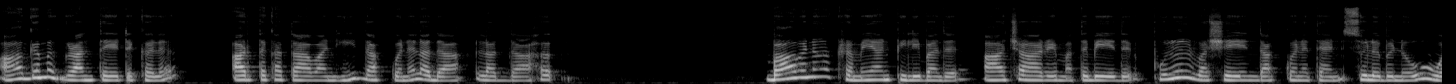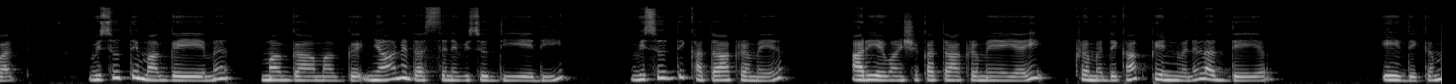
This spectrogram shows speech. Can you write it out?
ආගම ග්‍රන්ථයට කළ අර්ථ කතාවන්හි දක්වන ලදා ලද්දාහ. භාවනා ක්‍රමයන් පිළිබඳ ආචාර්ය මතභේද පුලුල් වශයෙන් දක්වන තැන් සුලභ නොවුවත් විසුද්ධි මග්ගයේම මග්ගා මග්ග ඥාන දස්සන විසුද්ධියේදී විසුද්ධි කතා ක්‍රමය ආර්ය වංශ කතා ක්‍රමයයි ක්‍රම දෙකක් පෙන්වන ලද්දේය. ඒ දෙකම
